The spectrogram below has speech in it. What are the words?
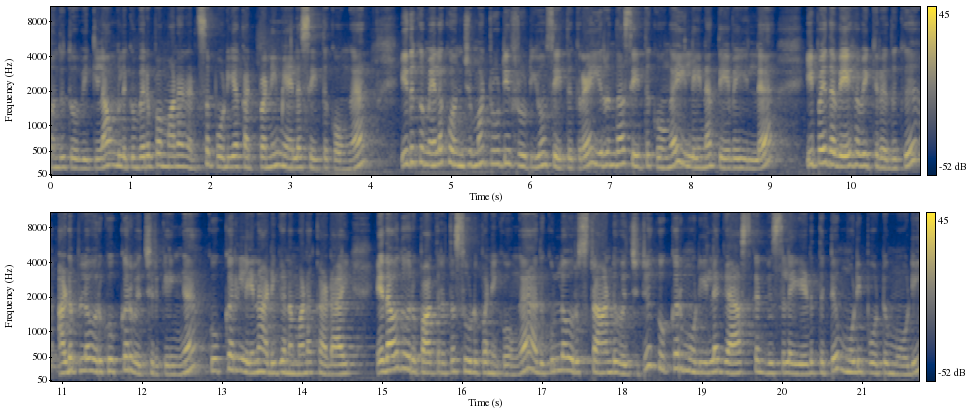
வந்து தூவிக்கலாம். உங்களுக்கு விருப்பமான நட்ஸை பொடியாக கட் பண்ணி மேலே சேர்த்துக்கோங்க. இதுக்கு மேலே கொஞ்சமாக டூட்டி ஃப்ரூட்டியும் சேர்த்துக்கிறேன். இருந்தால் சேர்த்துக்கோங்க. இல்லைன்னா தேவையில்லை. இப்போ இதை வேக வைக்கிறதுக்கு அடுப்பில் ஒரு குக்கர் வச்சுருக்கீங்க. குக்கர் இல்லைன்னா அடிகனமான கடாய். ஏதாவது ஒரு பாத்திரத்தை சூடு பண்ணிக்கோங்க. அதுக்குள்ளே ஒரு ஸ்டாண்டு வச்சுட்டு குக்கர் மூடியில் கேஸ்கட் விசிலை எடுத்துட்டு மூடி போட்டு மூடி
